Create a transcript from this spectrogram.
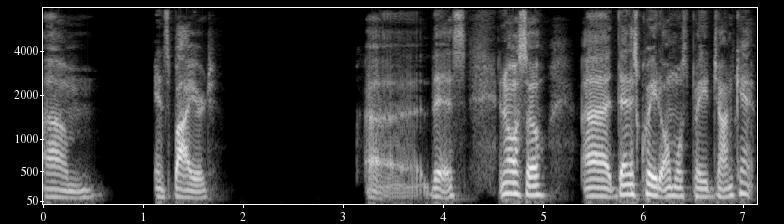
um, inspired uh, this, and also uh, Dennis Quaid almost played John Kent,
